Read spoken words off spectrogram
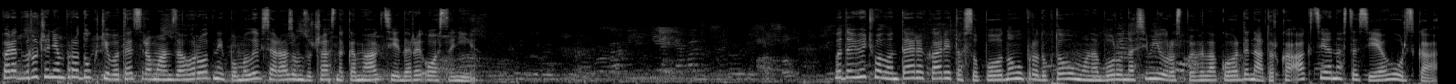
Перед врученням продуктів отець Роман Загородний помолився разом з учасниками акції Дари осені. Видають волонтери Карітасу по одному продуктовому набору на сім'ю, розповіла координаторка акції Анастасія Гурська.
